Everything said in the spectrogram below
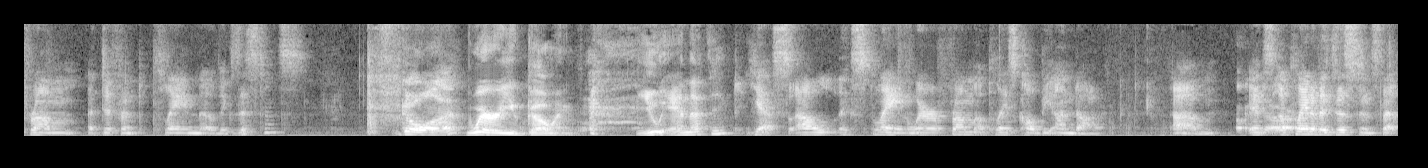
From a different plane of existence? Go on. Where are you going? You and that thing? Yes, I'll explain. We're from a place called the Undar. Um, it's a plane of existence that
